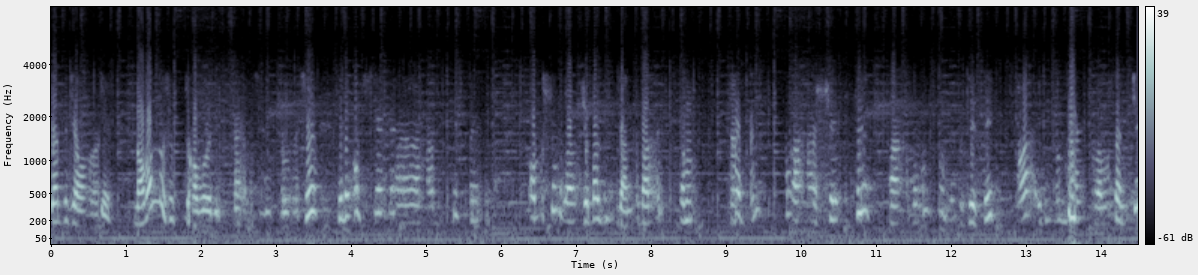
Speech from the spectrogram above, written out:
জানতে চাওয়া হয়েছে। নবান্ন সূত্রে খবরের দিকে রয়েছে যেটা হচ্ছে অবশ্যই রাজ্যপাল জানতে পারবেন এবং সেক্ষেত্রে ব্যবস্থা নিচ্ছে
